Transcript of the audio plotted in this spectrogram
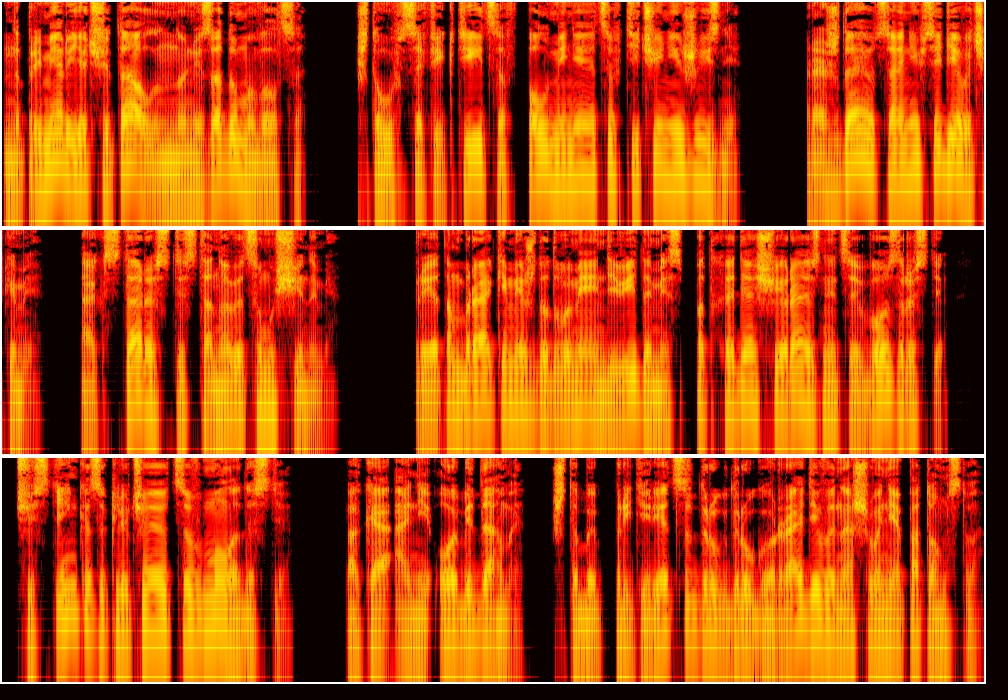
Например, я читал, но не задумывался, что у софиктийцев пол меняется в течение жизни. Рождаются они все девочками, а к старости становятся мужчинами. При этом браки между двумя индивидами с подходящей разницей в возрасте частенько заключаются в молодости, пока они обе дамы, чтобы притереться друг к другу ради вынашивания потомства.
